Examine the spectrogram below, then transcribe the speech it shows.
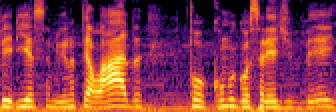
veria essa menina pelada? Pô, como eu gostaria de ver? E,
